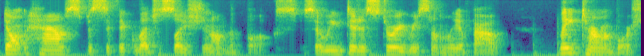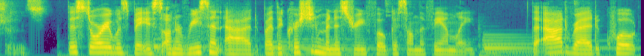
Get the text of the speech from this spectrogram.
don't have specific legislation on the books. So we did a story recently about late term abortions. This story was based on a recent ad by the Christian ministry Focus on the Family. The ad read, quote,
